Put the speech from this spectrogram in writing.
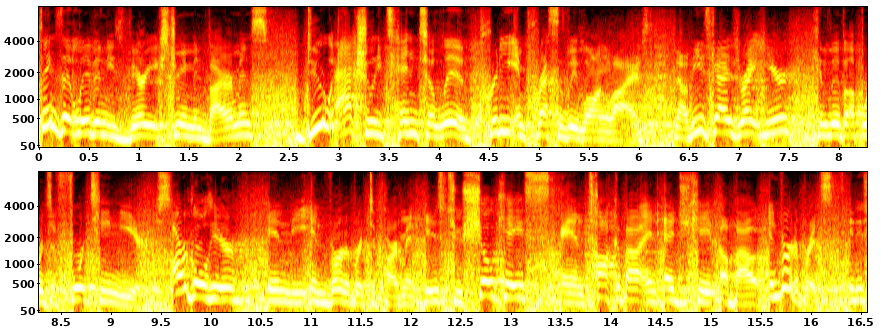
Things that live in these very extreme environments do actually tend to live pretty impressively long lives. Now these guys right here can live upwards of 14 years. Our goal here in the invertebrate department is to showcase and talk about and educate about invertebrates. It is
